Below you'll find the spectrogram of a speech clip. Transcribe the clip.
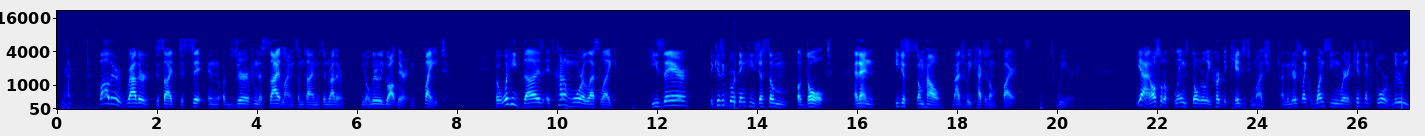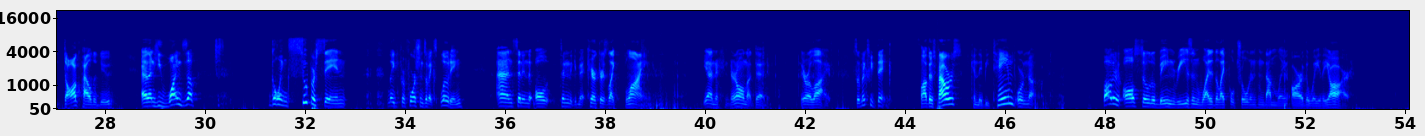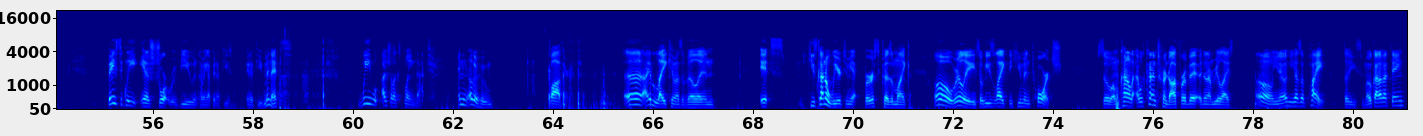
father rather decides to sit and observe from the sidelines sometimes than rather, you know, literally go out there and fight. But when he does, it's kind of more or less like he's there. The kids next door think he's just some adult, and then he just somehow magically catches on fire. It's, it's weird. Yeah, and also the flames don't really hurt the kids too much. I mean, there's like one scene where the kids next door literally dogpile the dude, and then he winds up just going Super Saiyan, like proportions of exploding, and sending the all sending the characters like flying. Yeah, and they're all not dead. They're alive. So it makes me think: Father's powers can they be tamed or not? Father's also the main reason why the delightful children from down the lane are the way they are. Basically, in a short review and coming up in a few in a few minutes, we will, I shall explain that. And in other whom, Father. Uh, I like him as a villain. It's he's kind of weird to me at first because I'm like, oh really? So he's like the Human Torch. So I'm kind of I was kind of turned off for a bit, and then I realized, oh, you know, he has a pipe. Does he smoke out of that thing?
